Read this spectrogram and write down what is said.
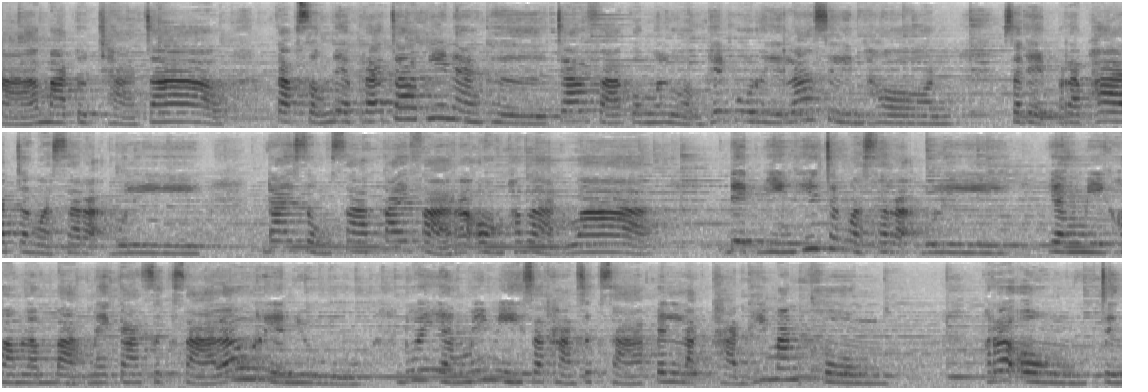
ามาตุฉาเจ้า กับสมเด็จพระเจ้าพี่นางเธอ เจ้าฟ้ากรมหลวงเพชรบุรีราชสิรินธร เสด็จประพาสจังหวัดสระบุรี ได้ทรงทราบใต้ฝ่าละอองพระบาทว่า เด็กหญิงที่จังหวัดสระบุรี ยังมีความลำบากในการศึกษาและเรียนอยู่ ด้วยยังไม่มีสถานศึกษาเป็นหลักฐานที่มั่นคง ระองค์จึง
